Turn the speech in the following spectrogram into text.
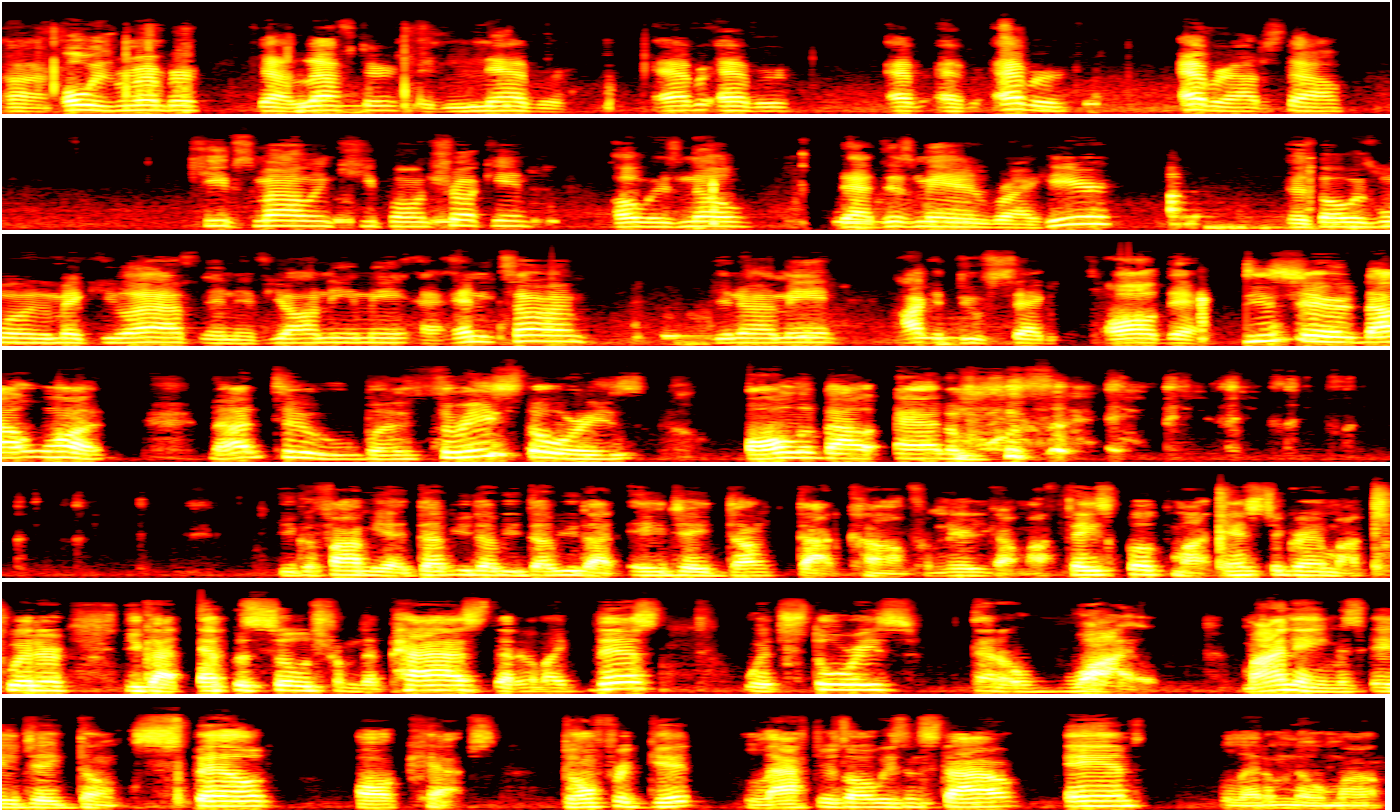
Uh, always remember that laughter is never, ever, ever, ever, ever, ever, ever out of style. Keep smiling, keep on trucking. Always know that this man right here is always willing to make you laugh. And if y'all need me at any time, you know what I mean? I could do segments all day. You shared not one, not two, but three stories all about animals. you can find me at www.ajdunk.com. From there, you got my Facebook, my Instagram, my Twitter. You got episodes from the past that are like this with stories that are wild. My name is AJ Dunk, spelled all caps. Don't forget, laughter's always in style, and let them know, Mom.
